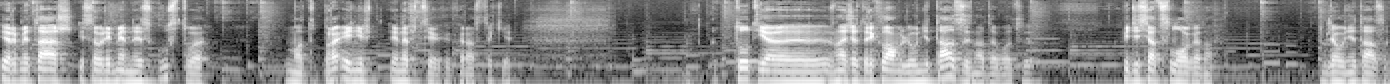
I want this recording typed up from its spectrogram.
Эрмитаж и современное искусство. Вот, про NFT как раз таки. Тут я, значит, рекламлю унитазы, надо вот 50 слоганов для унитаза.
